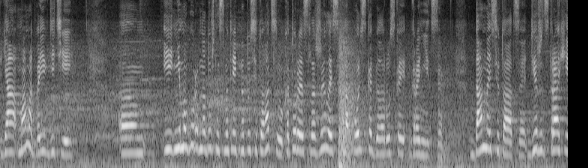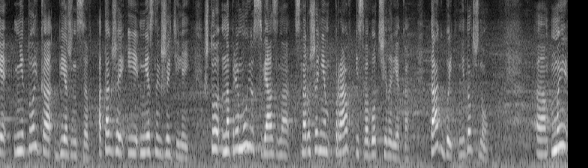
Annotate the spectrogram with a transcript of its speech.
Я мама двоих детей. И не могу равнодушно смотреть на ту ситуацию, которая сложилась на польско-белорусской границе. Данная ситуация держит в страхе не только беженцев, а также и местных жителей, что напрямую связано с нарушением прав и свобод человека. Так быть не должно. Э, мы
